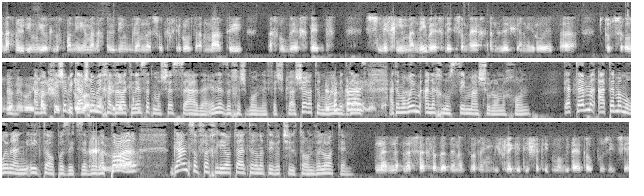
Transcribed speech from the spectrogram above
אנחנו יודעים להיות לוחמניים, אנחנו יודעים גם לעשות בחירות. אמרתי, אנחנו בהחלט שמחים, אני בהחלט שמח על זה שאני רואה את התוצאות ואני רואה... אבל כפי שביקשנו מחבר הכנסת משה סעדה, אין איזה חשבון נפש. כאשר אתם רואים את גנץ, אתם אומרים, אנחנו עושים משהו לא נכון. כי אתם, אתם אמורים להנהיג את האופוזיציה, ובפועל גנץ הופך להיות האלטרנטיבת שלטון, ולא אתם. נעשה הפרדה בין הדברים. מפלגת יש עתיד מובילה את האופוזיציה,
